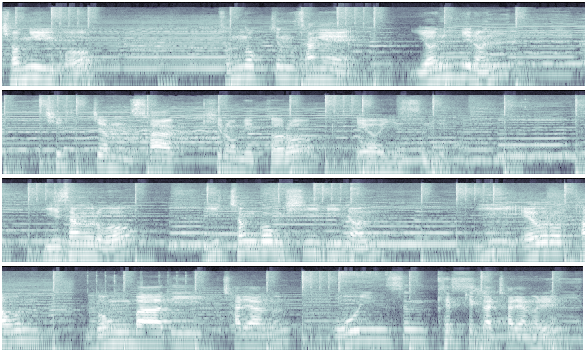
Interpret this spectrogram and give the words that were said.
경유이고 등록증상의 연비는 7.4km로 되어 있습니다. 이상으로 2012년 이 에어로타운 농바디 차량은 5인승 캠핑카 차량을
